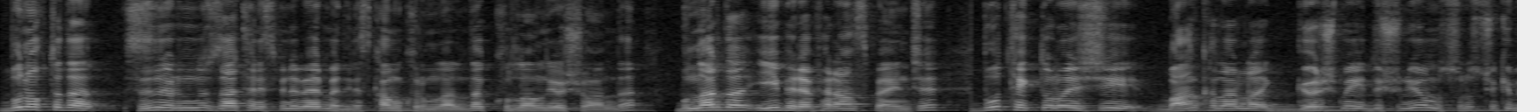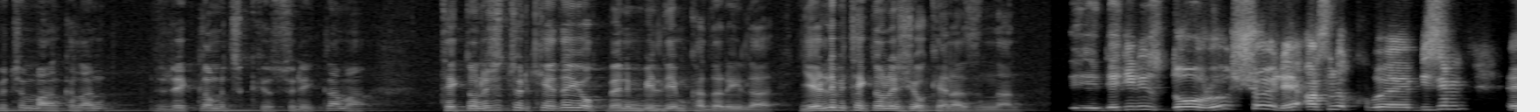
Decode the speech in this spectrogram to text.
Bu noktada sizin ürününüz zaten ismini vermediğiniz kamu kurumlarında kullanılıyor şu anda. Bunlar da iyi bir referans bence. Bu teknoloji bankalarla görüşmeyi düşünüyor musunuz? Çünkü bütün bankaların reklamı çıkıyor sürekli ama teknoloji Türkiye'de yok benim bildiğim kadarıyla. Yerli bir teknoloji yok en azından. E, dediğiniz doğru. Şöyle aslında e, bizim e,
